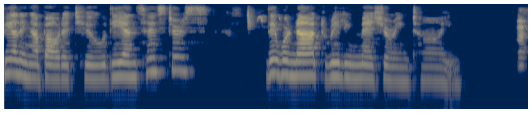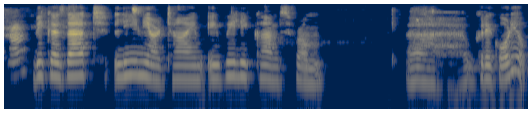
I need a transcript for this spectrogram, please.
feeling about it too, the ancestors, they were not really measuring time. Mm-hmm. Because that linear time, it really comes from uh, Gregorio.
